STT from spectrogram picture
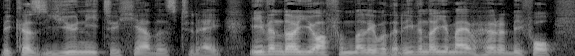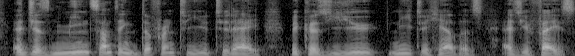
because you need to hear this today. Even though you are familiar with it, even though you may have heard it before, it just means something different to you today because you need to hear this as you face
